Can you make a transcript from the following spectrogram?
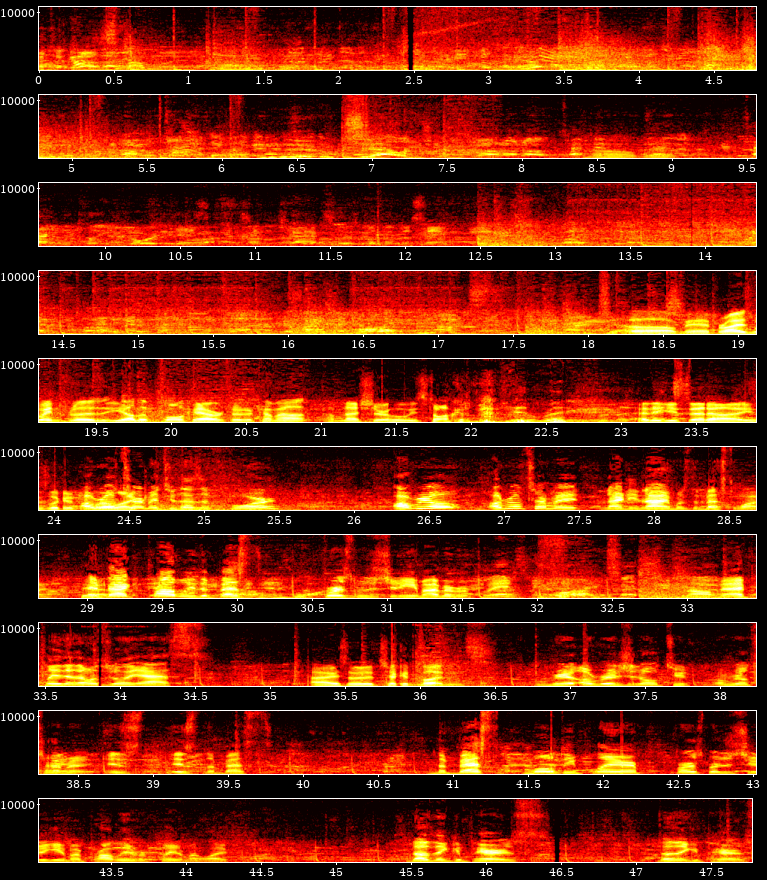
Oh man, Brian's waiting for the other full character to come out. I'm not sure who he's talking about. I think he said uh, he's looking for Unreal like. Tournament 2004. Unreal Unreal Tournament 99 was the best one. Yeah. In fact, probably the best first-person shooting game I've ever played. No man, I played that. That was really ass. All right, so they're checking buttons. Real original two, Unreal Tournament is is the best. The best multiplayer first-person shooting game I've probably ever played in my life. Nothing compares. Nothing compares.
